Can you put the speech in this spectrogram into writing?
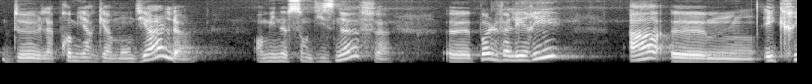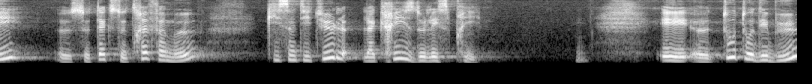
de la Première Guerre mondiale, en 1919, euh, Paul Valéry a euh, écrit euh, ce texte très fameux qui s'intitule La crise de l'esprit. Et tout au début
